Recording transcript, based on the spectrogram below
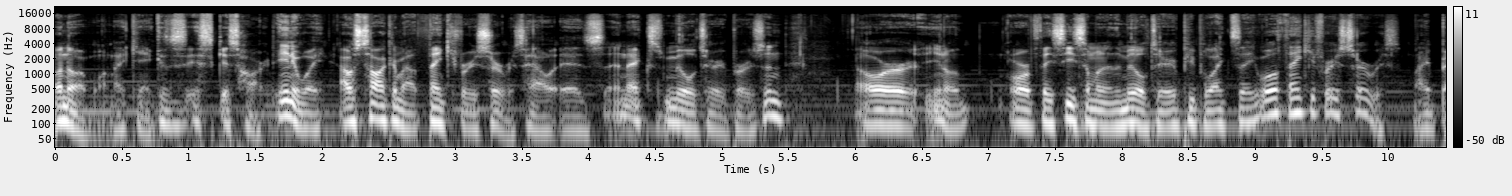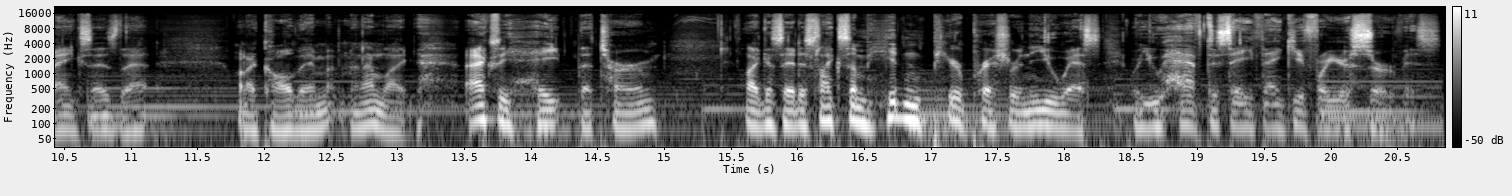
Well, no, I won't. I can't because it's, it's hard. Anyway, I was talking about thank you for your service. How, as an ex-military person, or you know, or if they see someone in the military, people like to say, "Well, thank you for your service." My bank says that when I call them, and I'm like, I actually hate the term. Like I said, it's like some hidden peer pressure in the U.S. where you have to say thank you for your service.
